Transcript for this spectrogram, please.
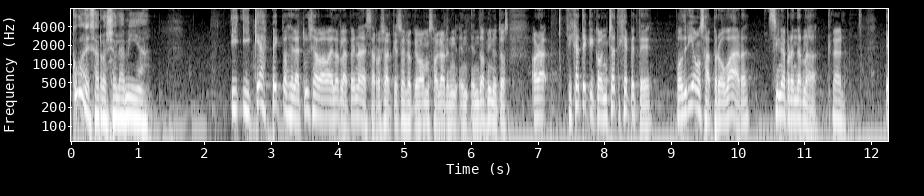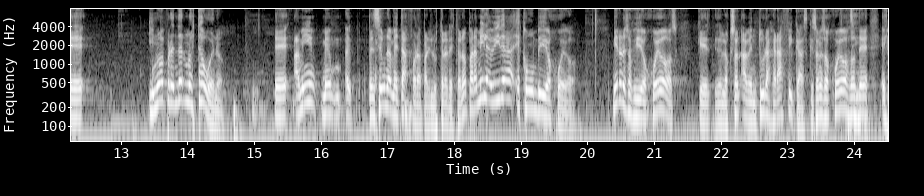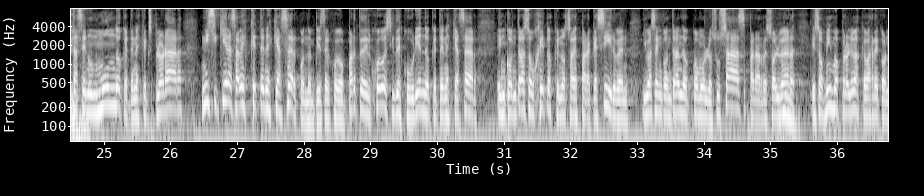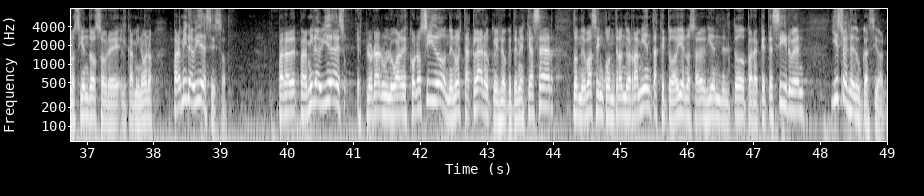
¿cómo desarrolló la mía? ¿Y, y qué aspectos de la tuya va a valer la pena desarrollar? Que eso es lo que vamos a hablar en, en- en dos minutos. Ahora, fíjate que con ChatGPT podríamos aprobar sin aprender nada. Claro. Eh, y no aprender no está bueno. Eh, a mí me, eh, pensé una metáfora para ilustrar esto, ¿no? Para mí la vida es como un videojuego. ¿Vieron esos videojuegos que de lo que son aventuras gráficas? Que son esos juegos donde estás en un mundo que tenés que explorar, ni siquiera sabes qué tenés que hacer cuando empieza el juego. Parte del juego es ir descubriendo qué tenés que hacer. Encontrás objetos que no sabes para qué sirven y vas encontrando cómo los usás para resolver esos mismos problemas que vas reconociendo sobre el camino. Bueno, para mí la vida es eso. Para, para mí la vida es explorar un lugar desconocido, donde no está claro qué es lo que tenés que hacer, donde vas encontrando herramientas que todavía no sabes bien del todo para qué te sirven. Y eso es la educación.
